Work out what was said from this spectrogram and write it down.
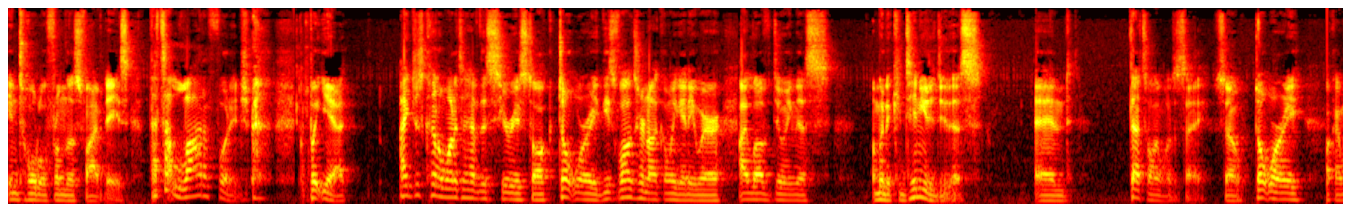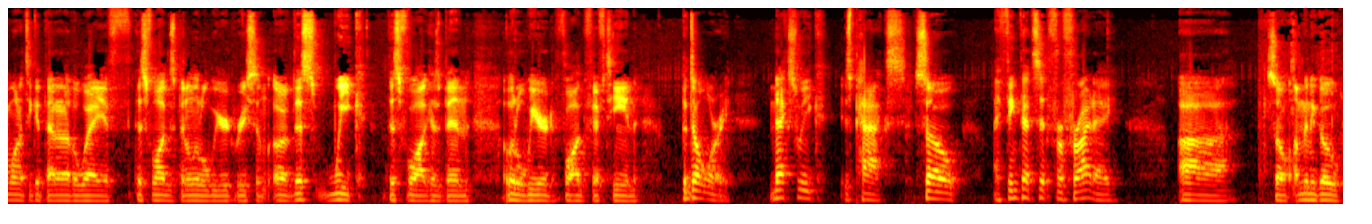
in total from those five days. That's a lot of footage. but yeah, I just kind of wanted to have this serious talk. Don't worry, these vlogs are not going anywhere. I love doing this. I'm gonna continue to do this. And that's all I want to say. So don't worry. I wanted to get that out of the way if this vlog has been a little weird recently, or this week, this vlog has been a little weird, vlog 15. But don't worry. Next week is PAX. So I think that's it for Friday. Uh, so I'm gonna go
